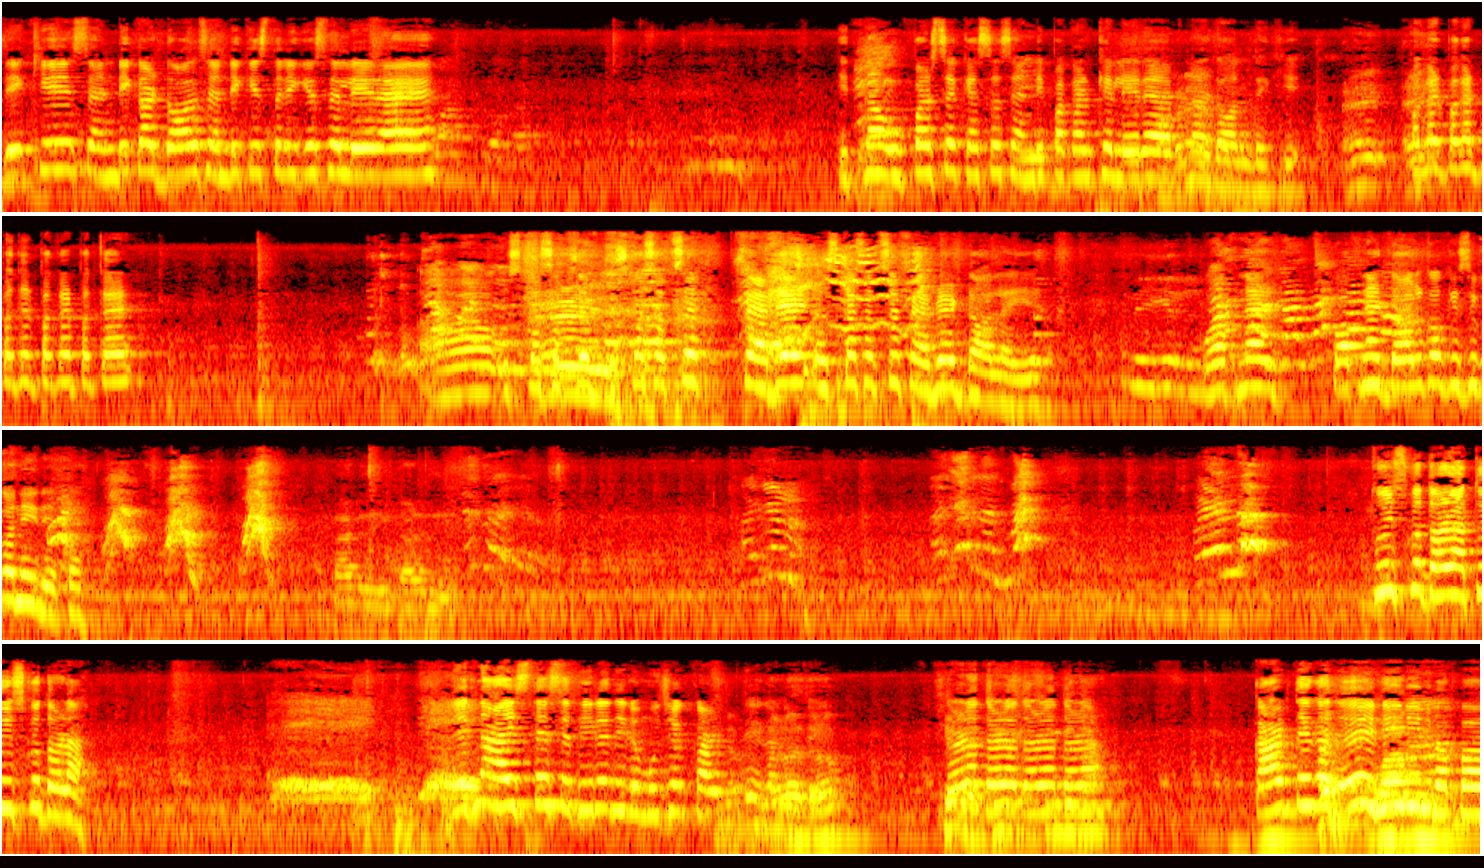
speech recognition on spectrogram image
देखिए सैंडी का doll Sandy किस तरीके से ले रहा है? इतना ऊपर से कैसे सैंडी पकड़ के ले रहा है अपना डॉल देखिए। पकड़ पकड़ पकड़ पकड़ पकड़। आ, उसका सबसे उसका सबसे फेवरेट उसका सबसे फेवरेट डॉल है ये। वो अपना वो अपने डॉल को किसी को नहीं देता काट दी काट दी तू इसको दौड़ा तू इसको दौड़ा देखना आहिस्ते से धीरे धीरे मुझे काट देगा दौड़ा, तो। दौड़ा। दौड़ा दौड़ा दौड़ा दौड़ा काट देगा नहीं नहीं बाबा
